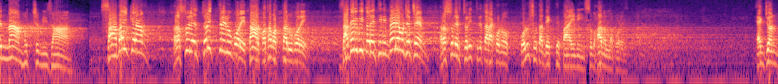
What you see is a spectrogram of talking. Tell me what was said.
এর নাম হচ্ছে মিজান। সাহাবাই কেরাম রসুলের চরিত্রের উপরে, তার কথাবার্তার উপরে, যাদের ভিতরে তিনি বেড়ে উঠেছেন, রসুলের চরিত্রে তারা কোনো কলুষতা দেখতে পায়নি সুভান আল্লাহ পড়েন। একজন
